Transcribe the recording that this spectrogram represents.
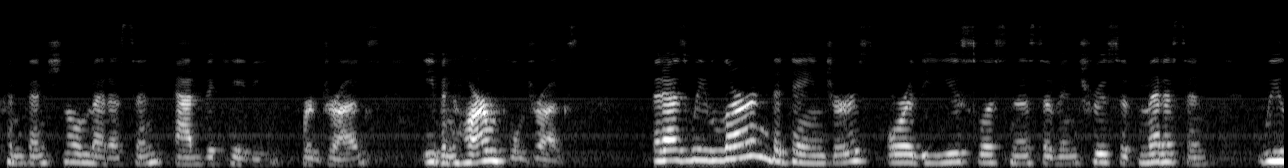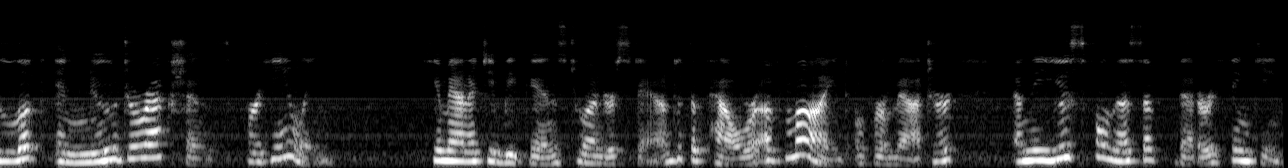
conventional medicine advocating for drugs, even harmful drugs. But as we learn the dangers or the uselessness of intrusive medicine, we look in new directions for healing. Humanity begins to understand the power of mind over matter and the usefulness of better thinking.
